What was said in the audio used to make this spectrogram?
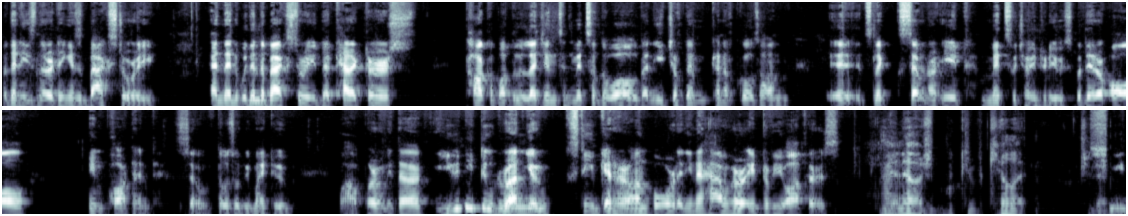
but then he's narrating his backstory. And then within the backstory the characters talk about the legends and myths of the world and each of them kind of goes on it's like seven or eight myths which are introduced but they're all important. So those would be my two wow paramita you need to run your steve get her on board and you know have her interview authors I yeah. know. She could kill it. She, she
